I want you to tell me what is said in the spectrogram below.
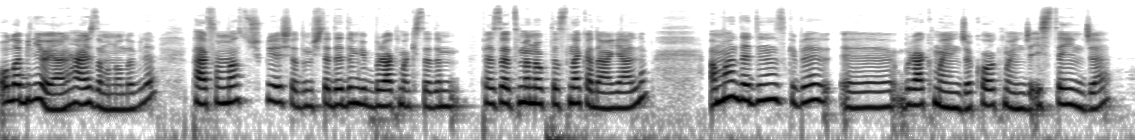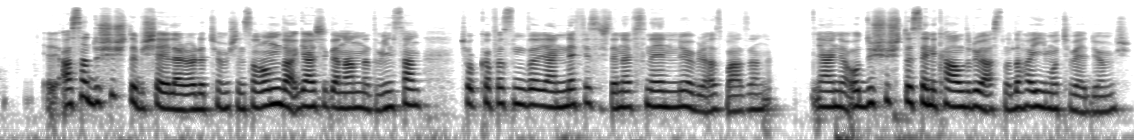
olabiliyor yani her zaman olabilir. Performans düşüklüğü yaşadım. İşte dediğim gibi bırakmak istedim. Pes etme noktasına kadar geldim. Ama dediğiniz gibi e, bırakmayınca, korkmayınca, isteyince e, aslında düşüş de bir şeyler öğretiyormuş insan. Onu da gerçekten anladım. İnsan çok kafasında yani nefis işte nefsine yeniliyor biraz bazen. Yani o düşüş de seni kaldırıyor aslında. Daha iyi motive ediyormuş.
